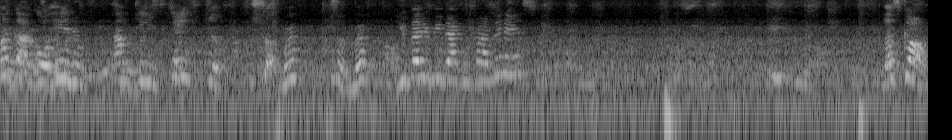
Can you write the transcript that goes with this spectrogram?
I gotta go hit him out these gates. too. What's up, bro? What's up, bro? You better be back in five minutes. Let's go.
